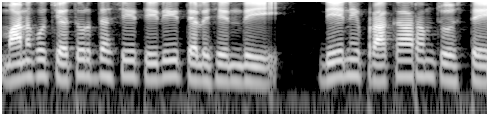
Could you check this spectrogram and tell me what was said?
మనకు చతుర్దశి తిథి తెలిసింది. దీని ప్రకారం చూస్తే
